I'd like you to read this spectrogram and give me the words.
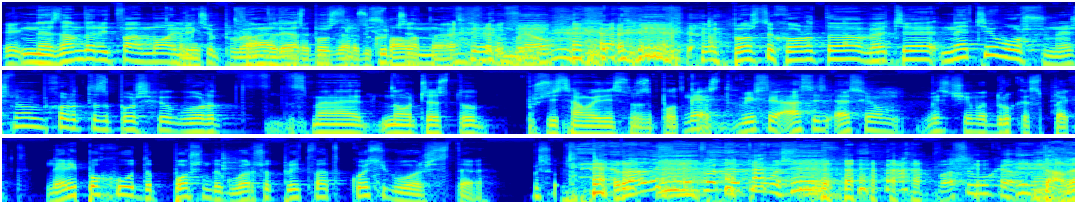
Е, не знам дали това е мой Ами, личен проблем, е дали аз заради- просто съм скучен, умрял. просто хората вече, не че е лошо нещо, но хората започнаха да говорят с мен много често почти само единствено за Не, подкаста. вижте, аз, аз, аз имам, мисля, че има друг аспект. Не е ли по-хубаво да почне да говориш, защото преди това кой си говориш с тебе? Радвай се на това, което имаш. това се го казвам. Да, бе,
